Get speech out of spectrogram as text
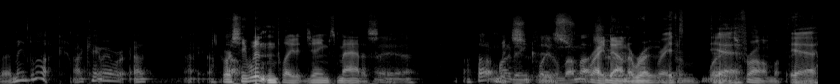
let me look. I can't remember. I, I, I Of course, he went and played at James Madison, Yeah, I thought it might have which been Cleveland, is but I'm not sure. right sure. down the road Right. from where Yeah. he's from. up there. Yeah.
